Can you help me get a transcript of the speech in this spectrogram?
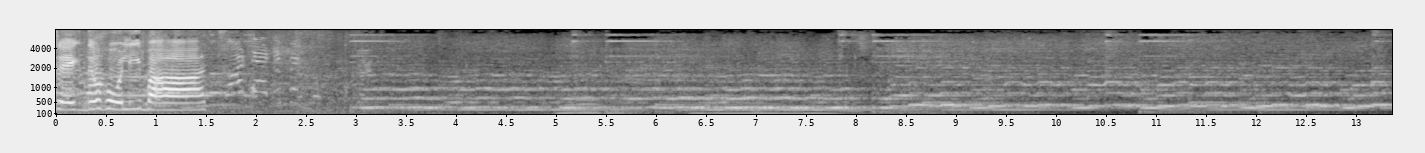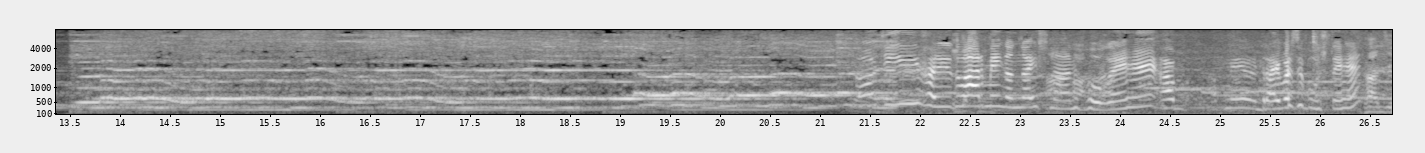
Take the holy bath Haridwar में गंगा स्नान हो गए हैं। अब अपने ड्राइवर से पूछते हैं हाँ जी।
